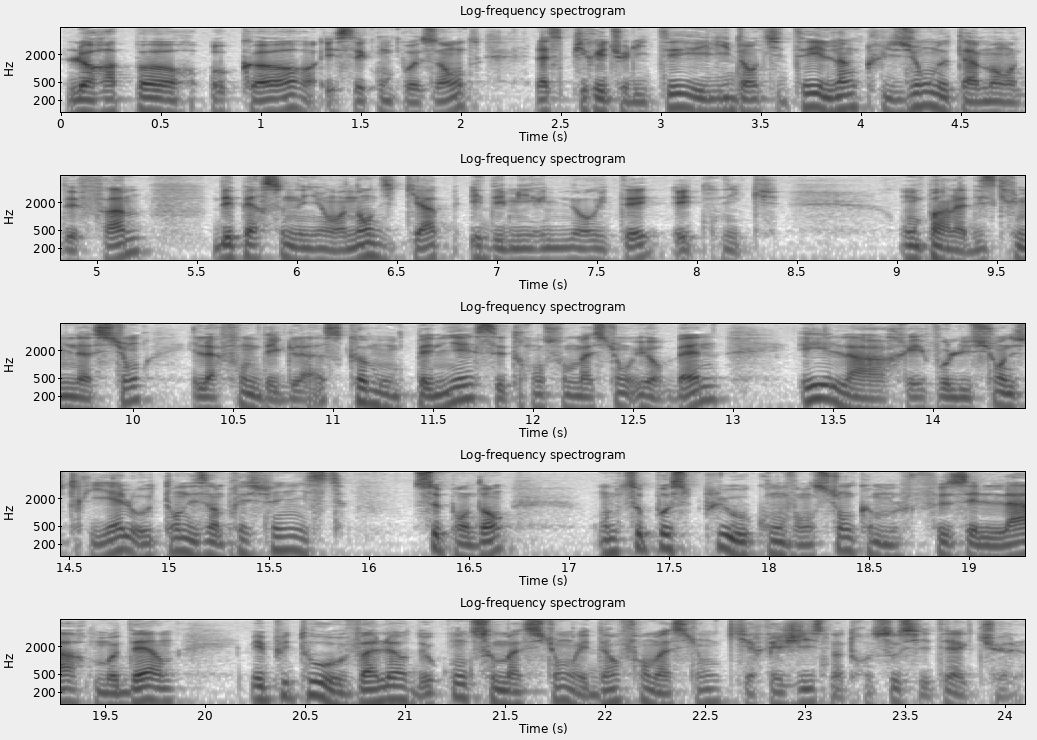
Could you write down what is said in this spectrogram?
le rapport au corps et ses composantes, la spiritualité et l'identité l'inclusion notamment des femmes, des personnes ayant un handicap et des minorités ethniques. On peint la discrimination et la fonte des glaces comme on peignait ces transformations urbaines et la révolution industrielle au temps des impressionnistes. Cependant, On ne s'oppose plus aux conventions comme le faisait l'art moderne, mais plutôt aux valeurs de consommation et d'information qui régissent notre société actuelle.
